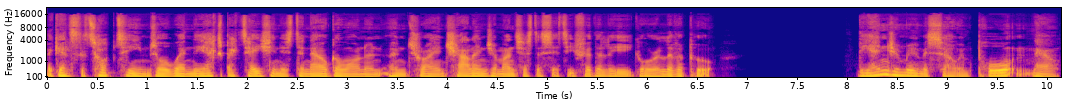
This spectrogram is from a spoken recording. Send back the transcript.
against the top teams or when the expectation is to now go on and, and try and challenge a Manchester City for the league or a Liverpool, the engine room is so important now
